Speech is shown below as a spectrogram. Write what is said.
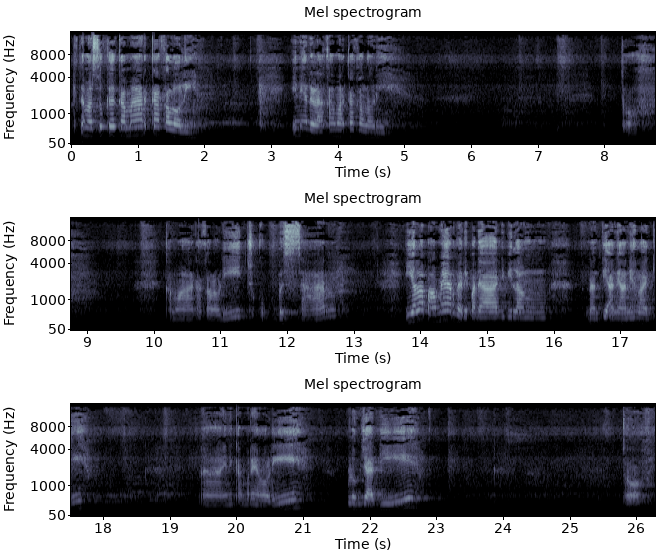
Kita masuk ke kamar Kakak Loli. Ini adalah kamar Kakak Loli. Tuh. Kamar Kakak Loli cukup besar. Iyalah pamer daripada dibilang nanti aneh-aneh lagi. Nah, ini kamarnya Loli. Belum jadi. Tuh.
